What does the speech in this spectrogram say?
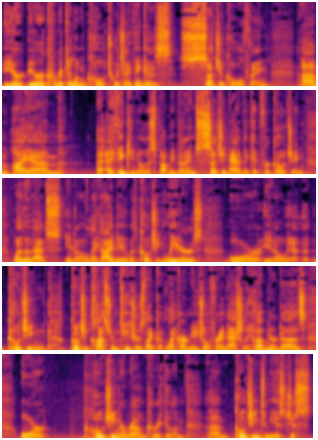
you're you're a curriculum coach, which I think is such a cool thing. Um, I am. I think you know this about me, but I'm such an advocate for coaching, whether that's you know like I do with coaching leaders, or you know uh, coaching coaching classroom teachers like like our mutual friend Ashley Hubner does, or coaching around curriculum. Um, coaching to me is just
